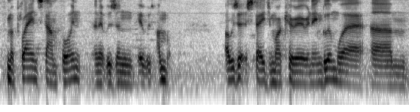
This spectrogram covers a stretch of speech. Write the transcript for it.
from a playing standpoint. And it was an it was I'm, I was at a stage in my career in England where um,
